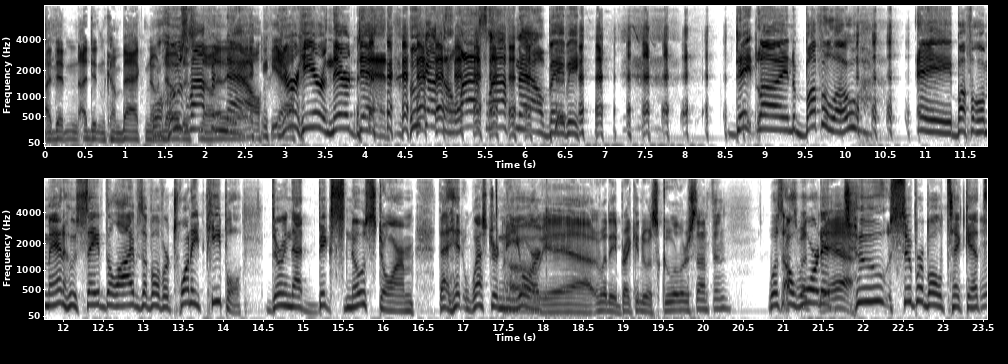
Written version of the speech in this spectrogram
I didn't I didn't come back. No Well, notice, who's no laughing now? Yeah. You're here and they're dead. Who got the last laugh now, baby? Dateline Buffalo. A Buffalo man who saved the lives of over 20 people during that big snowstorm that hit western New Oh York yeah. What did he break into a school or something? was what- awarded yeah. two Super Bowl tickets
